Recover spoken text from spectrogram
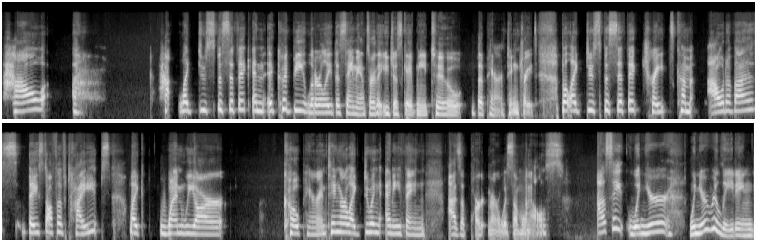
How how, like do specific and it could be literally the same answer that you just gave me to the parenting traits but like do specific traits come out of us based off of types like when we are co-parenting or like doing anything as a partner with someone else? I'll say when you're when you're relating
